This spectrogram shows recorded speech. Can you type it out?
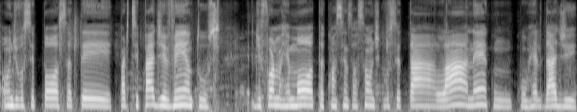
onde você possa ter participar de eventos de forma remota, com a sensação de que você está lá, né, com, com realidade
